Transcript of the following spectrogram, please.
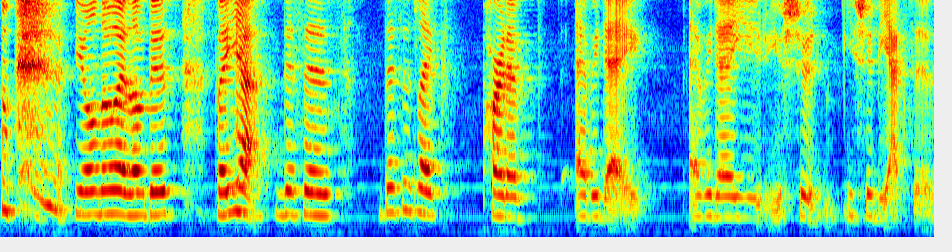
you all know I love this. But yeah, this is this is like part of every day every day you, you should you should be active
